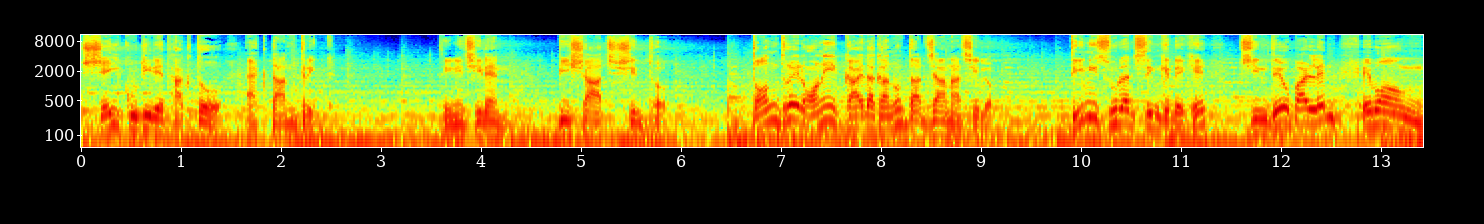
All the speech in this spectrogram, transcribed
সেই কুটিরে থাকত এক তান্ত্রিক। তিনি ছিলেন পিসাচ সিদ্ধ। তন্ত্রের অনেক কায়দা কানুন তার জানা ছিল। তিনি সুরজ সিংকে দেখে চিনতেও পারলেন এবং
